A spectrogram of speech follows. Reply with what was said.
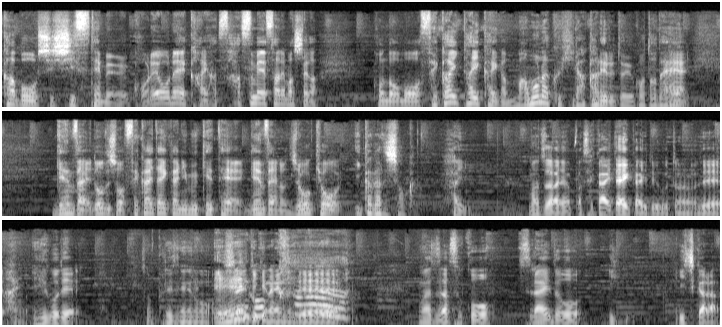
下防止システム。これをね開発発明されましたが今度もう世界大会が間もなく開かれるということで、はい。現在どうでしょう？世界大会に向けて現在の状況いかがでしょうか？はい。まずはやっぱ世界大会ということなので、はい。英語でそのプレゼンをしないといけないのでまずはそこをスライドをい一から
